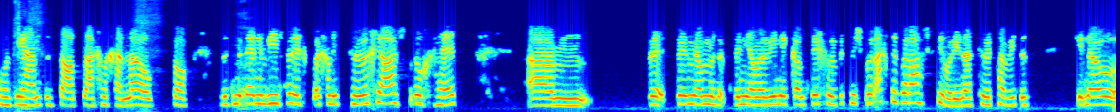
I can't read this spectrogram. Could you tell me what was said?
die sie haben das tatsächlich erlaubt. So, dass man dann wie vielleicht ein bisschen zu hohe Anspruch hat. Ähm, bin bin ich mir, bin ich mir wie nicht ganz sicher. Ich war zum Beispiel recht überrascht gewesen, als ich dann gehört habe, wie das genau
